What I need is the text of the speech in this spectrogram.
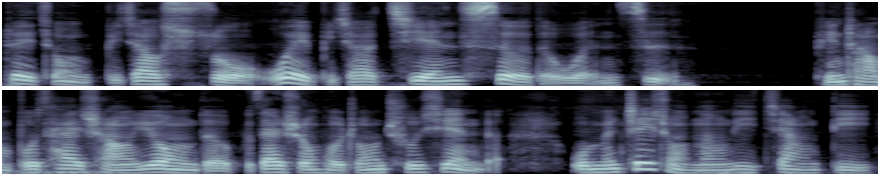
对这种比较所谓比较艰涩的文字，平常不太常用的，不在生活中出现的，我们这种能力降低，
